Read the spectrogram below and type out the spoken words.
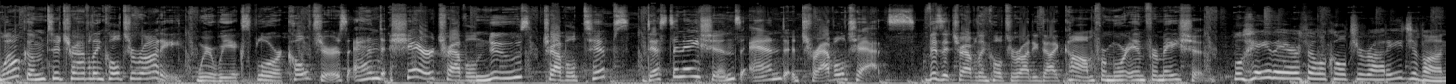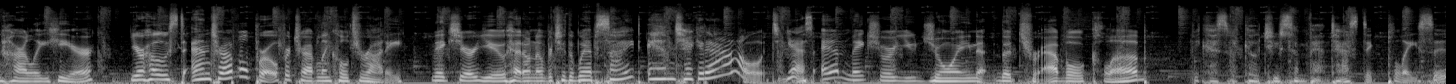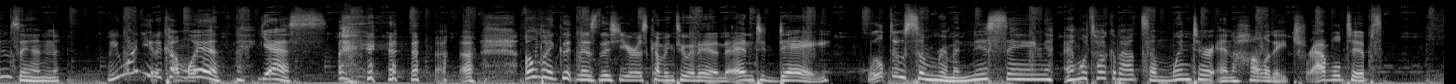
Welcome to Traveling Culturati, where we explore cultures and share travel news, travel tips, destinations, and travel chats. Visit travelingculturati.com for more information. Well, hey there, fellow Culturati. Ja'Vonne Harley here, your host and travel pro for Traveling Culturati. Make sure you head on over to the website and check it out. Yes, and make sure you join the travel club because we go to some fantastic places and we want you to come with. Yes. oh my goodness, this year is coming to an end. And today, we'll do some reminiscing and we'll talk about some winter and holiday travel tips.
